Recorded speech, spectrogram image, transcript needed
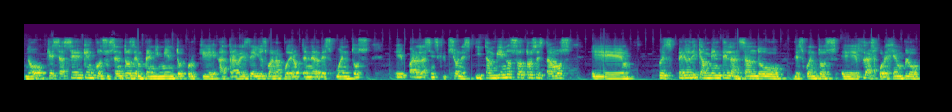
¿no? Que se acerquen con sus centros de emprendimiento porque a través de ellos van a poder obtener descuentos para las inscripciones. Y también nosotros estamos pues periódicamente lanzando descuentos eh, flash. Por ejemplo,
